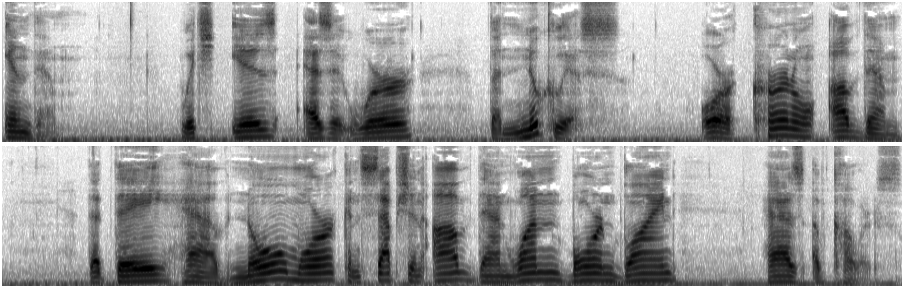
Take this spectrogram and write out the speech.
in them which is, as it were, the nucleus or kernel of them that they have no more conception of than one born blind has of colors.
